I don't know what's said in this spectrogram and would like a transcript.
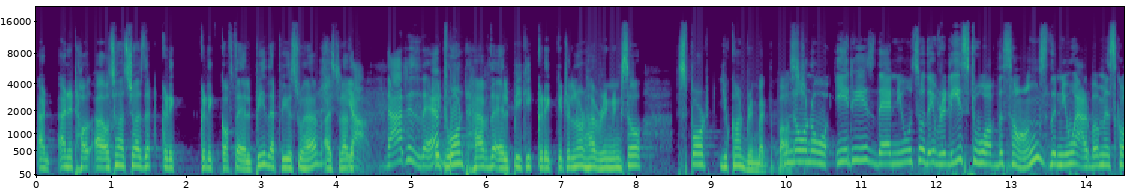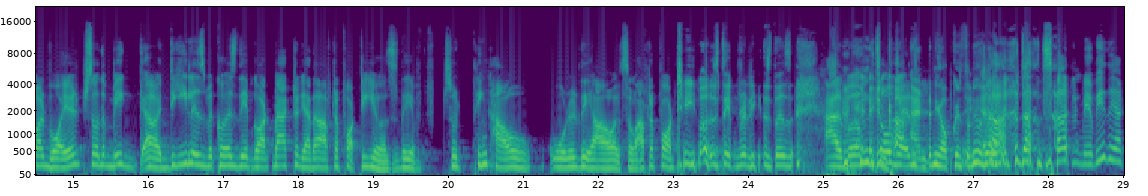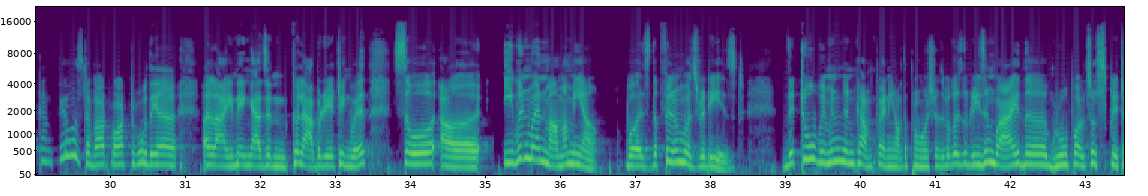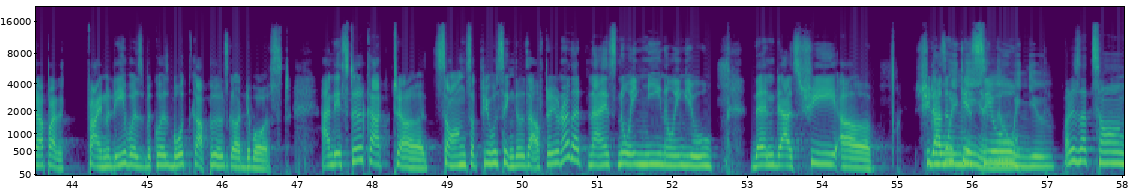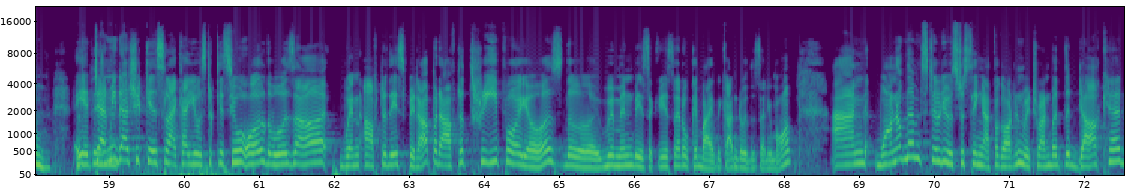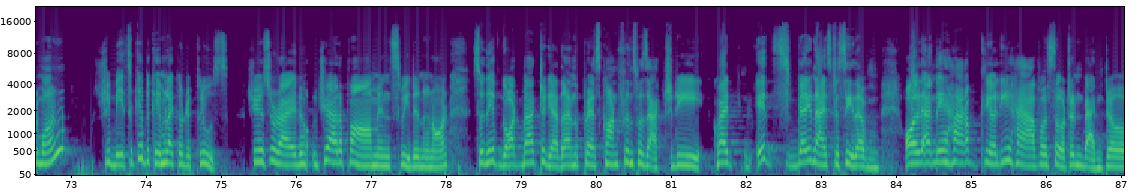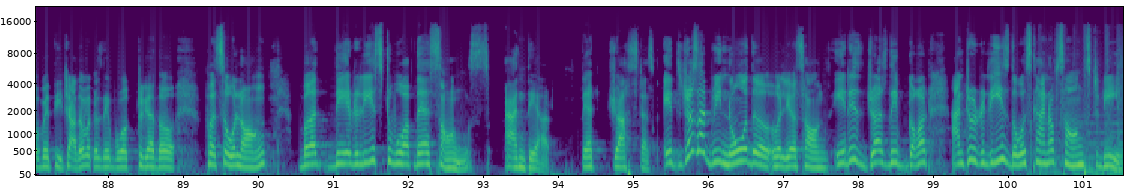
and and it ho- also has to has that crick crick of the LP that we used to have. I still have. Yeah, that is there. It won't have the LP ki crick. It will not have ring ring. So sport, you can't bring back the past. No, no, it is their new. So they've released two of the songs. The new album is called Voyage. So the big uh, deal is because they've got back together after 40 years. They've so think how old they are also. After 40 years, they've released this album. so when, Anthony Hopkins, yeah, that's, maybe they are confused about what who they are aligning as in collaborating with. So uh, even when Mamma Mia was the film was released, the two women didn't come for any of the promotions because the reason why the group also split up at finally was because both couples got divorced and they still cut uh, songs a few singles after you know that nice knowing me knowing you then does she uh, she doesn't Knowing me kiss you knowing you. what is that song? Eh, tell me, does she kiss like I used to kiss you? All those are when after they split up. But after three, four years, the women basically said, okay, bye, we can't do this anymore. And one of them still used to sing, I've forgotten which one, but the dark haired one, she basically became like a recluse. She used to ride, she had a farm in Sweden and all. So they've got back together and the press conference was actually quite, it's very nice to see them all. And they have clearly have a certain banter with each other because they've worked together for so long. But they released two of their songs and they are they're just as it's just that we know the earlier songs it is just they've got and to release those kind of songs today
